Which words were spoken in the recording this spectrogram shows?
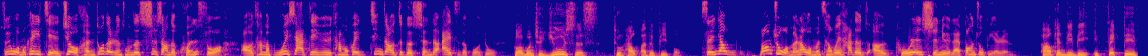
所以我们可以解救很多的人从这世上的捆锁，呃，他们不会下地狱，他们会进到这个神的爱子的国度。 God wants to use us to help other people. 神要帮助我们，让我们成为他的呃仆人使女，来帮助别人。 How can we be effective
